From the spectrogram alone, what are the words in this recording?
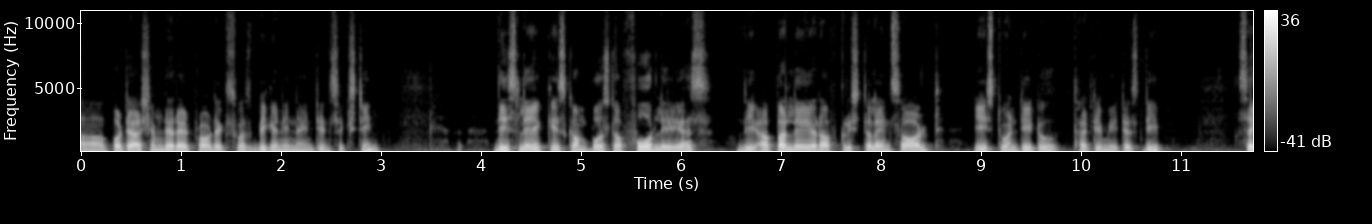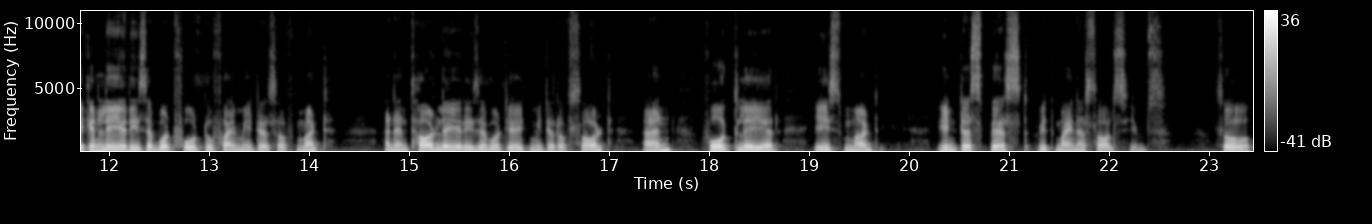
uh, potassium derived products was begun in 1916. This lake is composed of 4 layers. The upper layer of crystalline salt is 20 to 30 meters deep. Second layer is about 4 to 5 meters of mud and then third layer is about 8 meter of salt and fourth layer is mud interspersed with minor salt seams. So,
